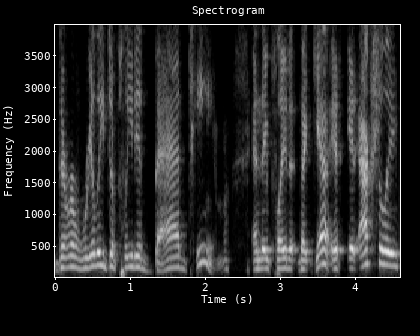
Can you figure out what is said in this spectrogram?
They're a really depleted, bad team. And they played it like, yeah, it, it actually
